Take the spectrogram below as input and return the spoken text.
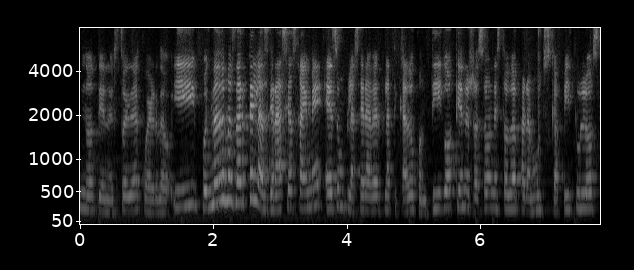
no tiene, estoy de acuerdo. Y pues nada más darte las gracias, Jaime. Es un placer haber platicado contigo. Tienes razón, esto da para muchos capítulos.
